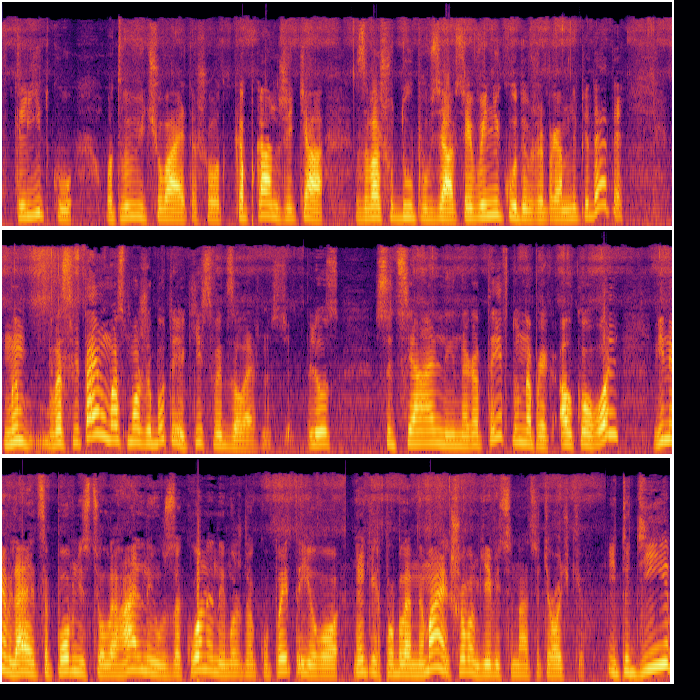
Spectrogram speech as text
в клітку, от ви відчуваєте, що от капкан життя за вашу дупу взявся, і ви нікуди вже прям не підете. Ми вас вітаємо, у вас може бути якийсь вид залежності. Плюс соціальний наратив, ну, наприклад, алкоголь. Він є повністю легальний, узаконений, можна купити його. Ніяких проблем немає, якщо вам є 18 років. І тоді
